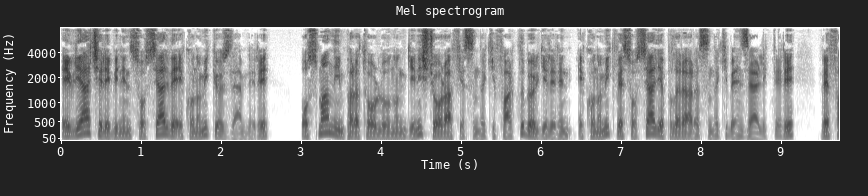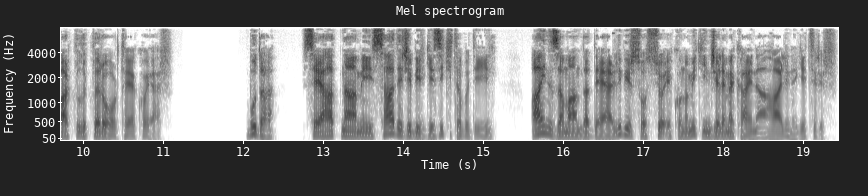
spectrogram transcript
Evliya Çelebi'nin sosyal ve ekonomik gözlemleri, Osmanlı İmparatorluğu'nun geniş coğrafyasındaki farklı bölgelerin ekonomik ve sosyal yapıları arasındaki benzerlikleri ve farklılıkları ortaya koyar. Bu da, seyahatnameyi sadece bir gezi kitabı değil, aynı zamanda değerli bir sosyoekonomik inceleme kaynağı haline getirir.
